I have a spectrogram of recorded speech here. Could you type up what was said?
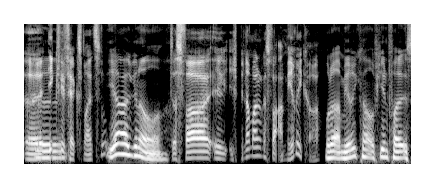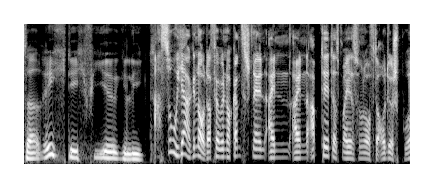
äh, äh, Equifax meinst du? ja, genau. Das war, äh, ich bin der Meinung, das war Amerika. Oder Amerika, auf jeden Fall ist da richtig viel geleakt. Ach so, ja, genau. Dafür habe ich noch ganz schnell ein, ein Update, das mache ich jetzt nur auf der Audiospur.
